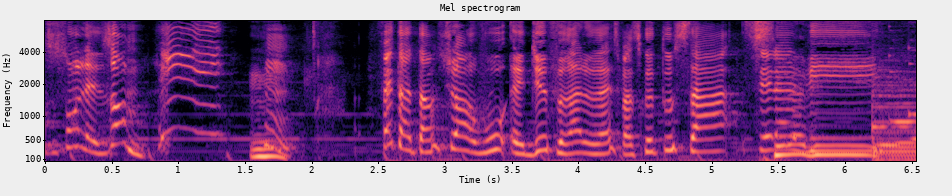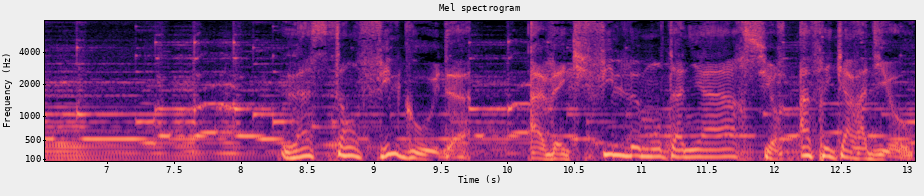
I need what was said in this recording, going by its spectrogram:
ce sont les hommes. Hmm. Faites attention à vous et Dieu fera le reste parce que tout ça, c'est la, vie. L'instant Feel Good avec Phil le Montagnard sur Africa Radio.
